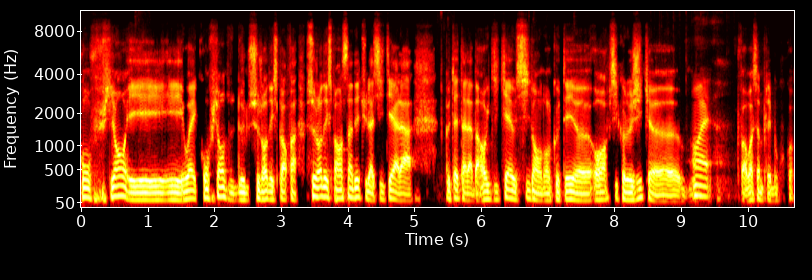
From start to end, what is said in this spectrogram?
confiant et, et, ouais confiant de, de ce genre d'expérience. Enfin, ce genre d'expérience indé, tu l'as cité à la peut-être à la Baroque Decay aussi dans dans le côté euh, horreur psychologique. euh, Ouais. Enfin moi ça me plaît beaucoup quoi.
